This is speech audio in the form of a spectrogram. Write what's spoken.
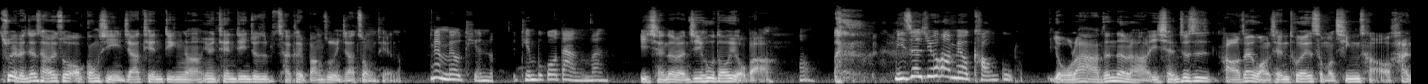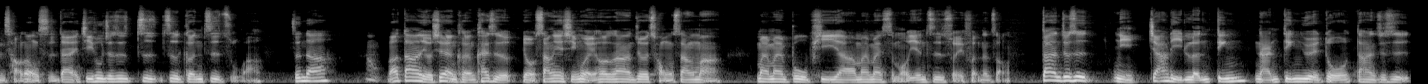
所以人家才会说哦，恭喜你家添丁啊，因为添丁就是才可以帮助你家种田了、啊。那没有田了，田不够大怎么办？以前的人几乎都有吧？哦，你这句话没有考古。有啦，真的啦，以前就是好再往前推，什么清朝、汉朝那种时代，几乎就是自自耕自主啊，真的啊。然后当然有些人可能开始有商业行为以后，当然就会从商嘛，卖卖布匹啊，卖卖什么胭脂水粉那种。当然就是你家里人丁男丁越多，当然就是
